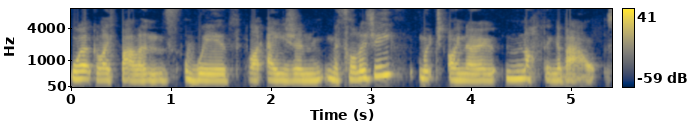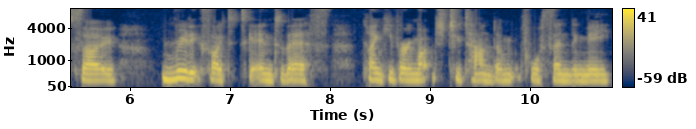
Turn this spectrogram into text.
work life balance with like Asian mythology, which I know nothing about. So really excited to get into this. Thank you very much to Tandem for sending me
